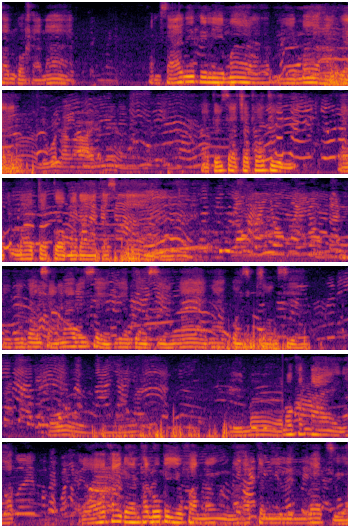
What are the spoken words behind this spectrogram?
สั้นกว่าขาหน้าฝั่งซ้ายนี่คือลีเมอร์ครับลีเมอร์หางแหวนหรือว่านางอายนะเนี่ย เป็นสัตว์เฉพาะถิ่นออกมาจากเกาะมาดากัสการ์ลงไหมโยกไหมโยกกันมีความสามารถพิเศษเรียนแบบเสียงได้มากกว่า 12 เสียงโอ้ลีเมอร์นกข้างในนะครับเดี๋ยวค่อยเดินทะลุไปอยู่ฝั่งหนึ่งนะครับ จะมีลิงแรดเสือ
